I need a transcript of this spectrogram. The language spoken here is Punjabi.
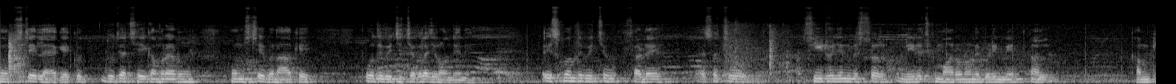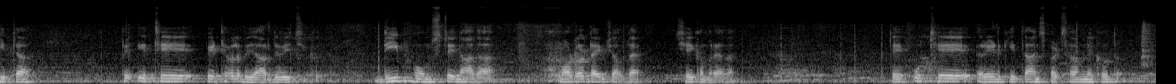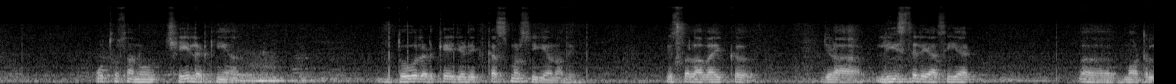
ਹੋਮ ਸਟੇ ਲੈ ਕੇ, ਕੋਈ ਦੂਜਾ 6 ਕਮਰਿਆਂ ਨੂੰ ਹੋਮ ਸਟੇ ਬਣਾ ਕੇ ਉਹਦੇ ਵਿੱਚ ਚਕਲਾ ਚਲਾਉਂਦੇ ਨੇ। ਇਸ ਸੰਬੰਧ ਵਿੱਚ ਸਾਡੇ SHO C division mister Neeraj Kumar ਉਹਨਾਂ ਨੇ ਬੜੀ ਮਿਹਨਤ ਨਾਲ ਕੰਮ ਕੀਤਾ ਤੇ ਇੱਥੇ ਪੇਠੇਵਾਲ ਬਾਜ਼ਾਰ ਦੇ ਵਿੱਚ ਇੱਕ ਦੀਪ ਹੋਮ ਸਟੇ ਨਾਂ ਦਾ ਮਾਡਲ ਟਾਈਪ ਚੱਲਦਾ 6 ਕਮਰਿਆਂ ਦਾ। ਤੇ ਉੱਥੇ ਰੇਡ ਕੀਤਾ ਇੰਸਪੈਕਟਰ ਸਾਹਿਬ ਨੇ ਖੁਦ। ਉੱਥੋਂ ਸਾਨੂੰ 6 ਲੜਕੀਆਂ, ਦੋ ਲੜਕੇ ਜਿਹੜੇ ਕਸਟਮਰ ਸੀਗੇ ਉਹਨਾਂ ਦੇ। ਇਸ ਤੋਂ ਇਲਾਵਾ ਇੱਕ ਜਿਹੜਾ ਲੀਜ਼ ਤੇ ਲਿਆ ਸੀ ਹੈ ਮੋਟਲ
